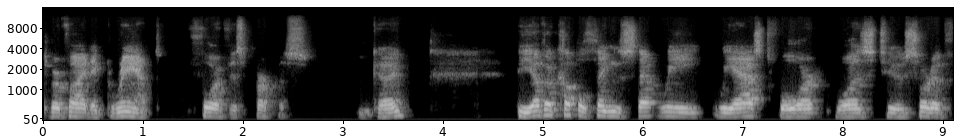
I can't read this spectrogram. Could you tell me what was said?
to provide a grant for this purpose, okay? The other couple things that we, we asked for was to sort of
